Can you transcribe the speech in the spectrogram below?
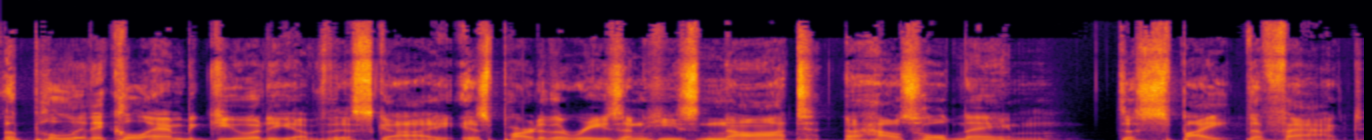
the political ambiguity of this guy is part of the reason he's not a household name. despite the fact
